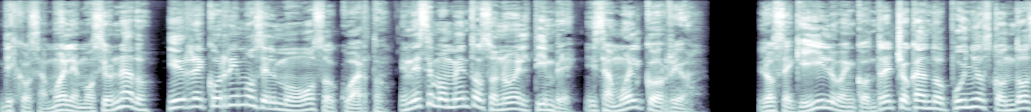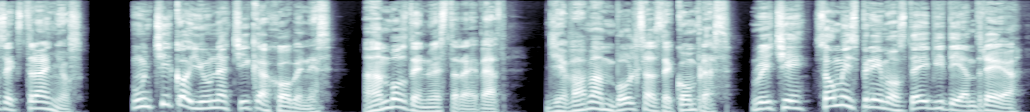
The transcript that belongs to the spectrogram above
dijo Samuel emocionado, y recorrimos el mohoso cuarto. En ese momento sonó el timbre, y Samuel corrió. Lo seguí y lo encontré chocando puños con dos extraños, un chico y una chica jóvenes, ambos de nuestra edad. Llevaban bolsas de compras. Richie, son mis primos David y Andrea.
